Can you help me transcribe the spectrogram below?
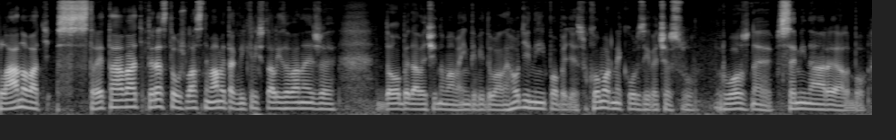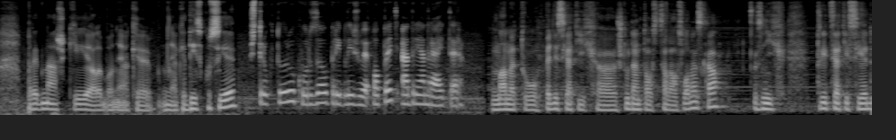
plánovať, stretávať. Teraz to už vlastne máme tak vykryštalizované, že Do obeda väčšinou máme individuálne hodiny, po obede sú komorné kurzy, večer sú rôzne semináre alebo prednášky alebo nejaké, nejaké diskusie. Štruktúru kurzov približuje opäť Adrian Reiter. Máme tu 50 študentov z celého Slovenska, z nich 37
